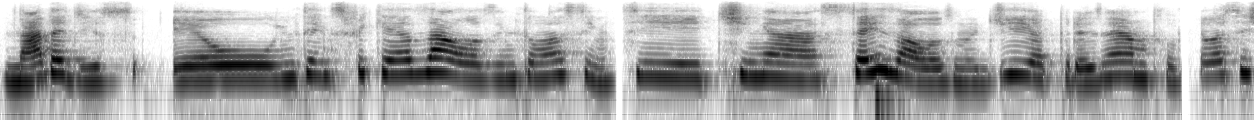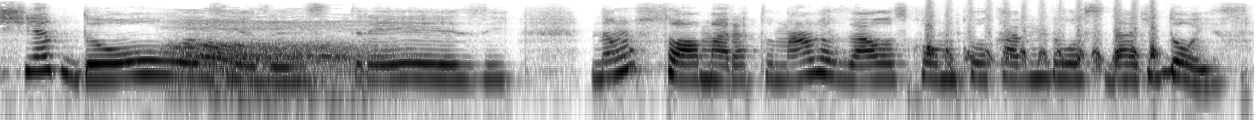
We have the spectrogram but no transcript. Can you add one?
Nada disso. Eu intensifiquei as aulas. Então, assim, se tinha seis aulas no dia, por exemplo, eu assistia 12, oh. às vezes 13. Não só maratonava as aulas, como colocava em velocidade 2.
